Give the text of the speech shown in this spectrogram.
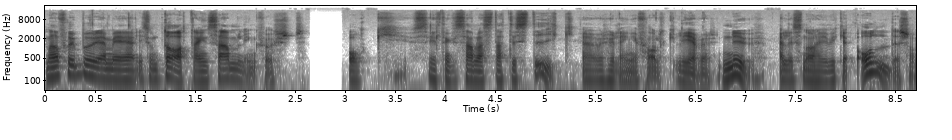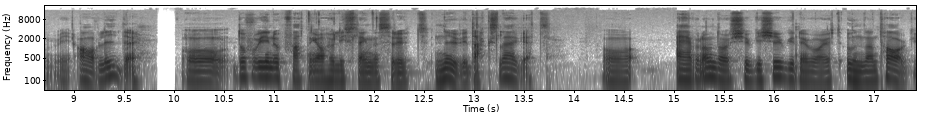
Man får ju börja med liksom datainsamling först. Och helt enkelt samla statistik över hur länge folk lever nu. Eller snarare i vilken ålder som vi avlider. Och då får vi en uppfattning av hur livslängden ser ut nu i dagsläget. Och även om då 2020 nu var ett undantag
